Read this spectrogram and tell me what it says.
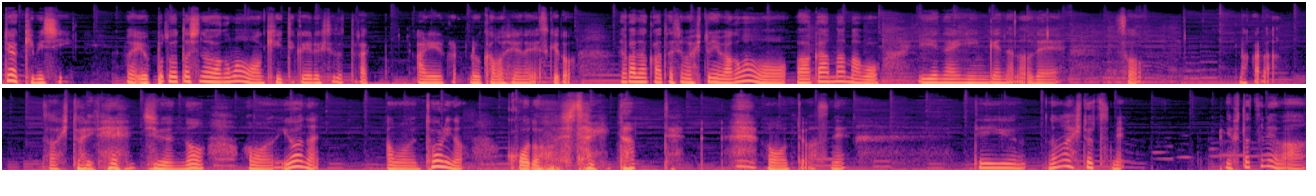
では厳しい、まあ、よっぽど私のわがままを聞いてくれる人だったらあり得るかもしれないですけどなかなか私も人にわがままをわがままを言えない人間なのでそうだからそう一人で自分の思うような思う通りの行動をしたいなって思ってますね。っていうのが一つ目。で二つ目は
